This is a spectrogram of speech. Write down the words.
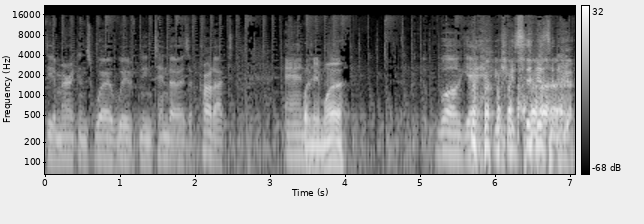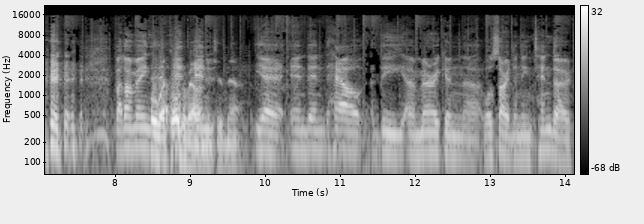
the Americans were with Nintendo as a product. And What do you mean, were? Well, yeah, but I mean, All they talk and- about and- on YouTube now. yeah, and then how the American, uh, well, sorry, the Nintendo,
